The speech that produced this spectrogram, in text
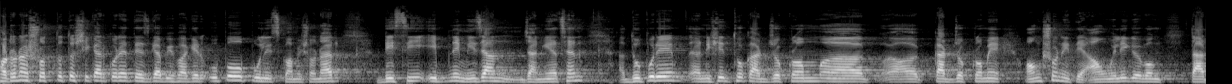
ঘটনার সত্যতা স্বীকার করে তেজগা বিভাগের উপ police commissioner DC Ibne Mizan জানিয়েছেন, দুপুরে নিষিদ্ধ কার্যক্রম কার্যক্রমে অংশ নিতে আওয়ামী লীগ এবং তার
